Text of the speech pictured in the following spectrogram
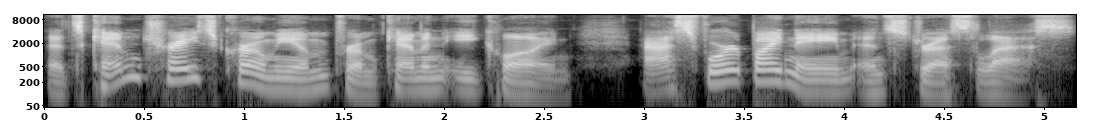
That's KemTRACE Chromium from Kemin Equine. Ask for it by name and stress less.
